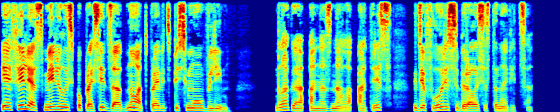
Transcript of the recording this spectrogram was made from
И Офелия осмелилась попросить заодно отправить письмо в Лим. Благо, она знала адрес, где Флори собиралась остановиться.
